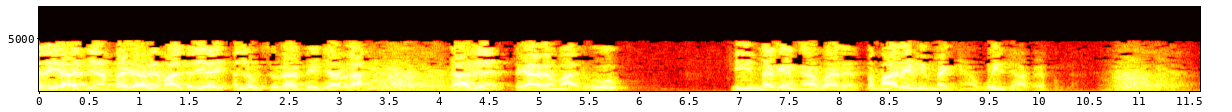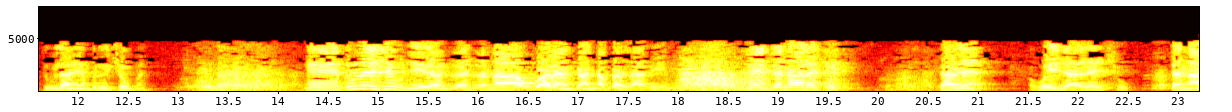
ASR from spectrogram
စရိယာအကျင့်မက္ခဗြဟ္မစရိယာအလုပ်ဆိုတာသိကြပါလား။ဒါဖြင့်တရားဓမ္မတို့ဒီမက္ခငါးပါးတဲ့တမာရိဋ္ဌိမက္ခဝိဇ္ဇာပဲမဟုတ်လား။သူလာရင်ဘယ်လိုချုပ်မလဲ။ အဲသူနဲ့ရှုနေတော့တဏှာဥပါဒံကံနောက်ကလာသေးတယ်။အဲတဏှာလည်းချုပ်။ဒါဖြင့်အဝိဇ္ဇာလည်းချုပ်တဏှာ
